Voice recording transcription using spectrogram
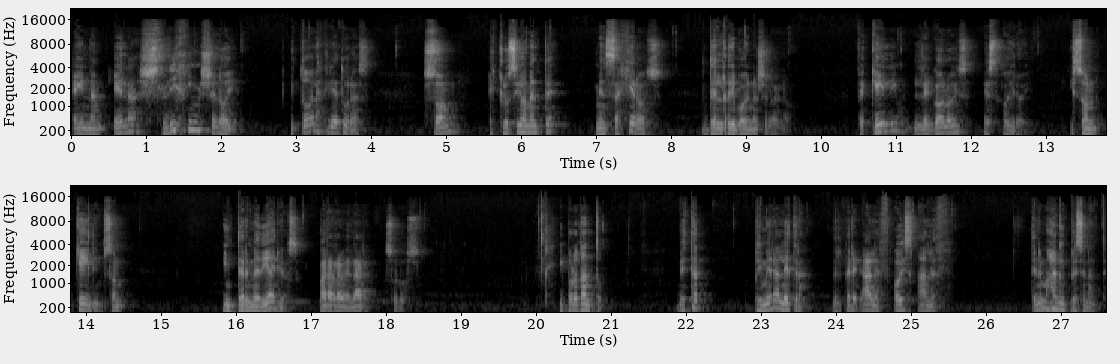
einam ela shlichim sheloi. Y todas las criaturas son exclusivamente mensajeros del Riboino Sheloelo. Ve Kelim legolois es oiroi. Y son Kelim, son intermediarios para revelar su luz. Y por lo tanto, de esta primera letra del Perek Aleph, Ois Aleph, tenemos algo impresionante.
